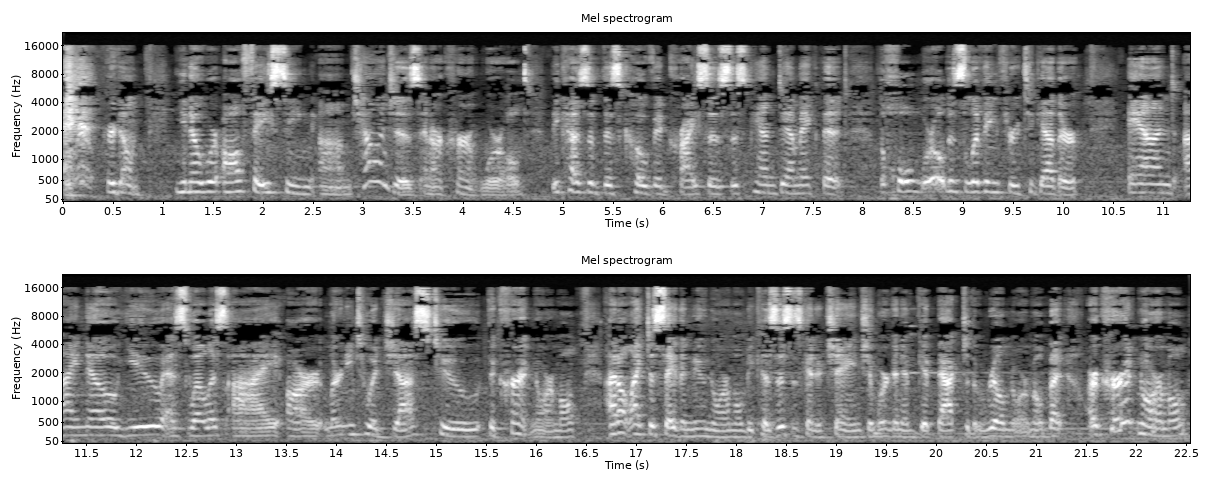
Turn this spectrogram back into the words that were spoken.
Pardon you know, we're all facing um, challenges in our current world because of this COVID crisis, this pandemic that the whole world is living through together. And I know you, as well as I, are learning to adjust to the current normal. I don't like to say the new normal because this is going to change and we're going to get back to the real normal. But our current normal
